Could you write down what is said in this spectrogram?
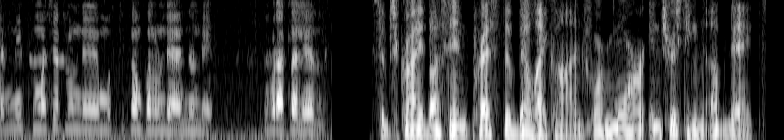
అన్ని తుమ్మ చెట్లు ఉండే మురికి కంపలు ఉండే అన్ని ఉండే. ఇప్పుడు అట్లా లేదు. Subscribe us and press the bell icon for more interesting updates.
